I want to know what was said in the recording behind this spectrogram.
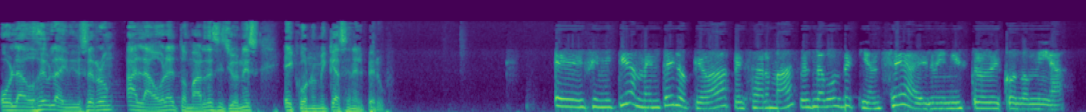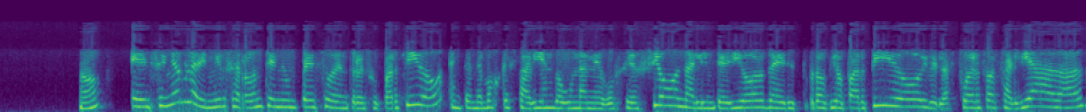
o la voz de Vladimir Cerrón a la hora de tomar decisiones económicas en el Perú? Eh, definitivamente lo que va a pesar más es la voz de quien sea el ministro de Economía, ¿no? El señor Vladimir Cerrón tiene un peso dentro de su partido. Entendemos que está habiendo una negociación al interior del propio partido y de las fuerzas aliadas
